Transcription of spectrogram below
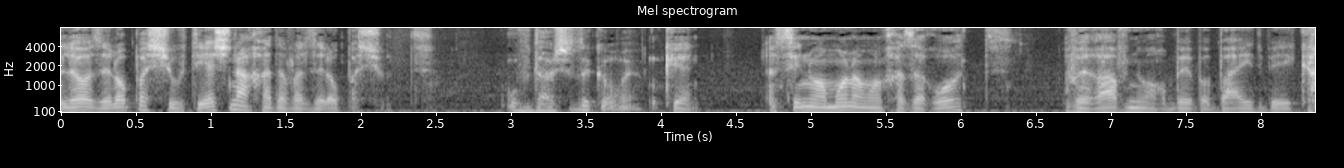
לא, זה לא פשוט. יש נחת, אבל זה לא פשוט. עובדה שזה קורה. כן. עשינו המון המון חזרות, ורבנו הרבה בבית בעיקר.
